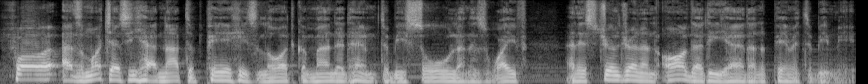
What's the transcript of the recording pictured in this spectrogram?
For as much as he had not to pay, his Lord commanded him to be sold and his wife and his children and all that he had and the payment to be made.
